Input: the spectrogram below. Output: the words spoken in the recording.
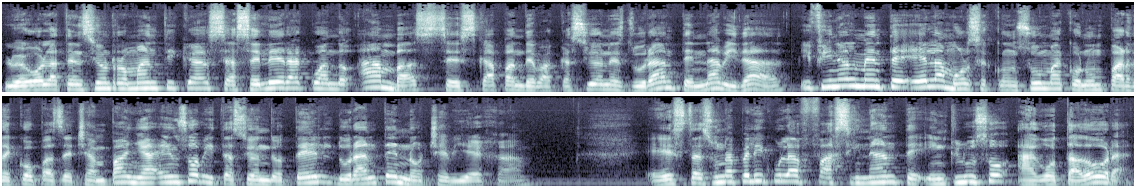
Luego la tensión romántica se acelera cuando ambas se escapan de vacaciones durante Navidad. Y finalmente el amor se consuma con un par de copas de champaña en su habitación de hotel durante Nochevieja. Esta es una película fascinante, incluso agotadora,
